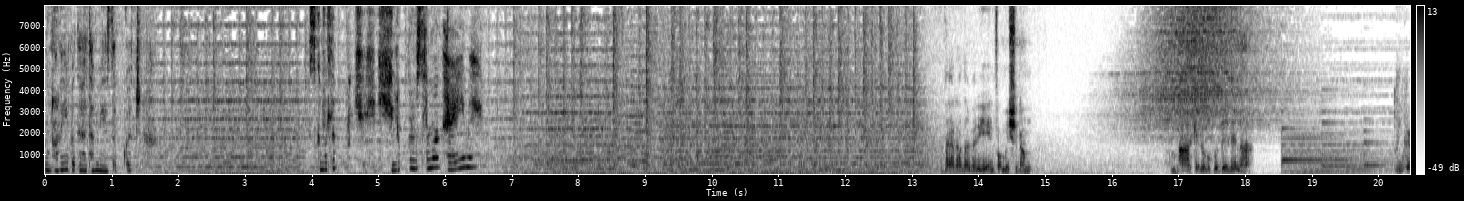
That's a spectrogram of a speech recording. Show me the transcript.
उन्होंने ही बताया था मैं ये सब कुछ। इसका मतलब ये, ये लोग तो मुसलमान है ही नहीं। अगर ये इंफॉर्मेशन हम हम बाहर के लोगों को दे देना। इनका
